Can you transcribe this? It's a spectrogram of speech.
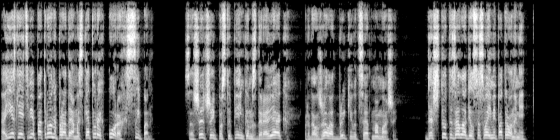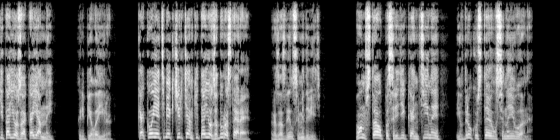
«А если я тебе патроны продам, из которых порох сыпан?» Сошедший по ступенькам здоровяк продолжал отбрыкиваться от мамаши. «Да что ты заладил со своими патронами, китаёза окаянный!» — хрипела Ира. «Какой я тебе к чертям китаёза, дура старая!» — разозлился медведь. Он встал посреди контины и вдруг уставился на Ивана.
